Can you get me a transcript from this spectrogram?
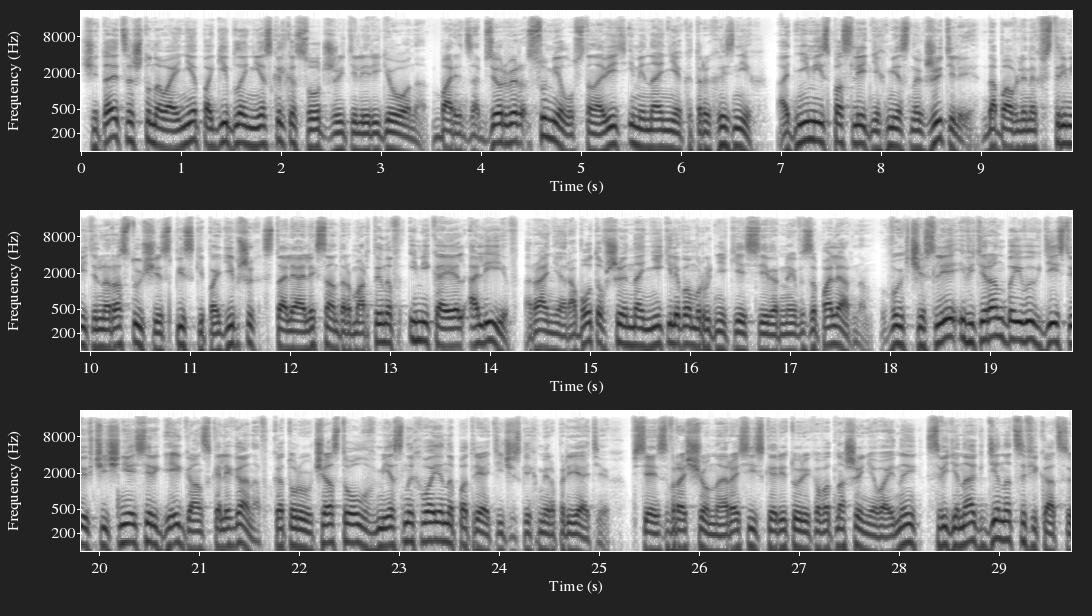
Считается, что на войне погибло несколько сот жителей региона. Баренц Обзервер сумел установить имена некоторых из них. Одними из последних местных жителей, добавленных в стремительно растущие списки погибших, стали Александр Мартынов и Микаэль Алиев, ранее работавшие на никелевом руднике Северный в Заполярном. В их числе и ветеран боевых действий в Чечне Сергей Ганс-Калиганов, который участвовал в местных военно-патриотических мероприятиях. Вся извращенная российская риторика в отношении войны сведена к денацификации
